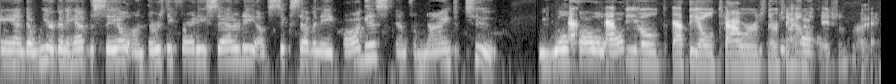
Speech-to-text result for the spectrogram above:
And uh, we are going to have the sale on thursday friday saturday of 6 7 8 august and from 9 to 2 we will at, follow at all, the old at the old towers nursing home location? Okay.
